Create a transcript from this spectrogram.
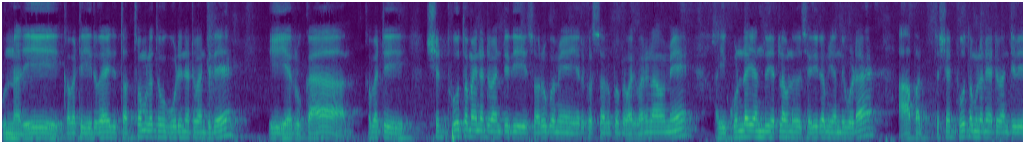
ఉన్నది. కాబట్టి ఇరవై ఐదు తత్వములతో కూడినటువంటిదే ఈ ఎరుక. కాబట్టి షడ్భూతమైనటువంటిది స్వరూపమే ఎరుక స్వరూప వారి పరిణామమే. ఈ కుండ యందు ఎట్లా ఉన్నదో శరీరం యందు కూడా ఆ ప- షడ్భూతములు అనేటువంటివి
